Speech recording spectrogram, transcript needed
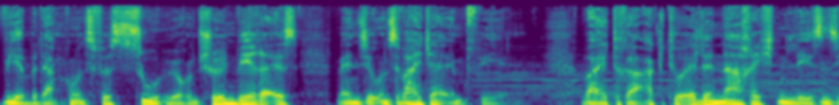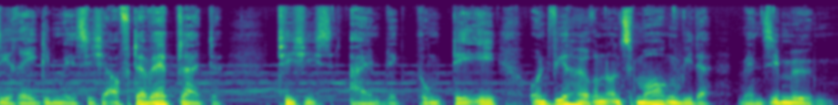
Wir bedanken uns fürs Zuhören. Schön wäre es, wenn Sie uns weiterempfehlen. Weitere aktuelle Nachrichten lesen Sie regelmäßig auf der Webseite tichiseinblick.de und wir hören uns morgen wieder, wenn Sie mögen.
